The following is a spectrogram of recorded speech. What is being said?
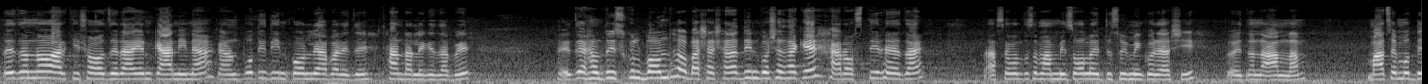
তো এই জন্য আর কি সহজে রায়নকে আনি না, কারণ প্রতিদিন করলে আবার এই যে ঠান্ডা লেগে যাবে। এই যে এখন তো স্কুল বন্ধ, বাসায় সারাদিন বসে থাকে আর অস্থির হয়ে যায়। তো আজকে বলতেছে, মাম্মি, চলো একটু সুইমিং করে আসি। তো এই জন্য আনলাম। মাছের মধ্যে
